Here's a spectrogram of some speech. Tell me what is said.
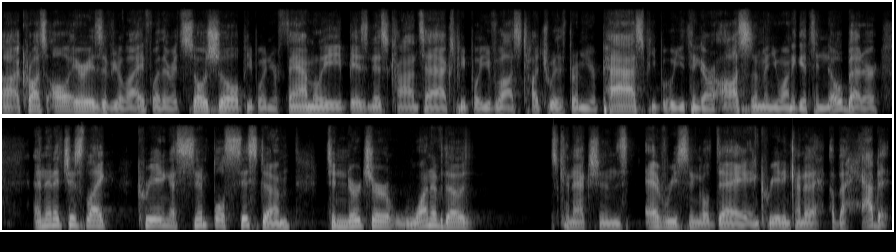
Uh, across all areas of your life, whether it's social, people in your family, business contacts, people you've lost touch with from your past, people who you think are awesome and you want to get to know better. And then it's just like creating a simple system to nurture one of those connections every single day and creating kind of, of a habit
